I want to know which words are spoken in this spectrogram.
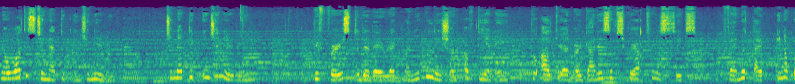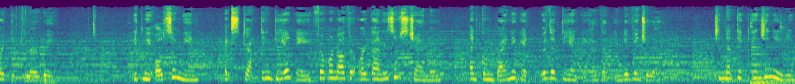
Now, what is genetic engineering? Genetic engineering refers to the direct manipulation of DNA to alter an organism's characteristics, phenotype in a particular way. It may also mean extracting DNA from another organism's genome and combining it with the DNA of that individual. Genetic engineering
